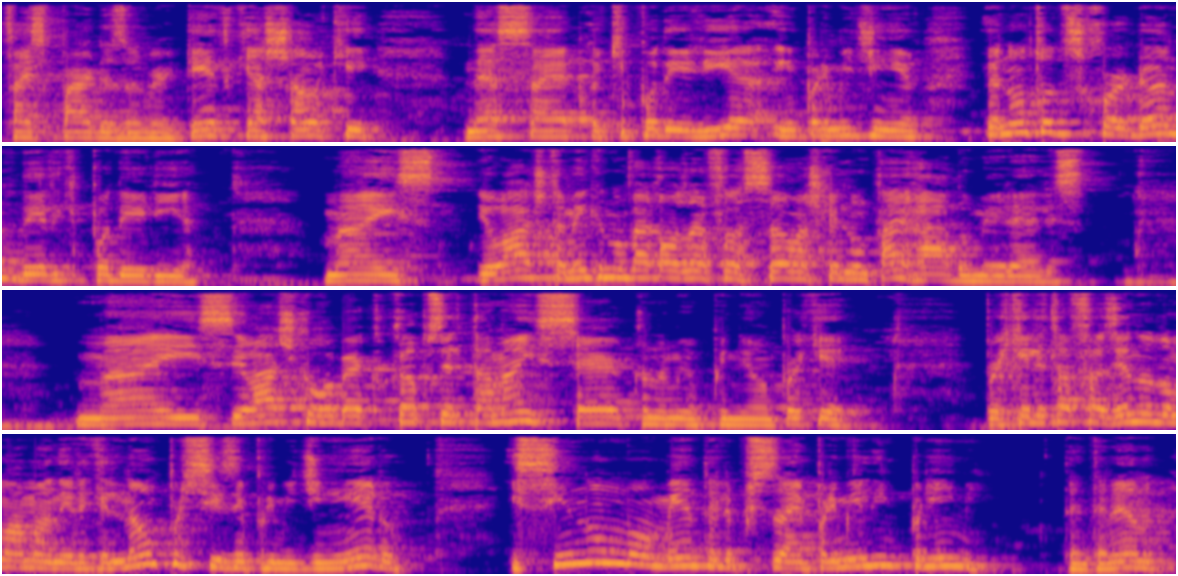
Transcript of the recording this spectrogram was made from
faz parte dessa vertente, que achava que nessa época que poderia imprimir dinheiro. Eu não estou discordando dele que poderia, mas eu acho também que não vai causar inflação, acho que ele não está errado, o Meirelles. Mas eu acho que o Roberto Campos ele está mais certo, na minha opinião. Por quê? Porque ele está fazendo de uma maneira que ele não precisa imprimir dinheiro, e se num momento ele precisar imprimir, ele imprime. Tá entendendo?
